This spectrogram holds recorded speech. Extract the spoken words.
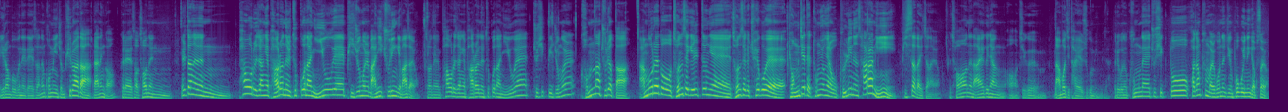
이런 부분에 대해서는 고민이 좀 필요하다라는 거. 그래서 저는 일단은 파월 의장의 발언을 듣고 난 이후에 비중을 많이 줄인 게 맞아요. 저는 파월 의장의 발언을 듣고 난 이후에 주식 비중을 겁나 줄였다. 아무래도 전 세계 1등의 전 세계 최고의 경제 대통령이라고 불리는 사람이 비싸다 했잖아요. 저는 아예 그냥 어 지금 나머지 다 예수금입니다. 그리고는 국내 주식도 화장품 말고는 지금 보고 있는 게 없어요.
